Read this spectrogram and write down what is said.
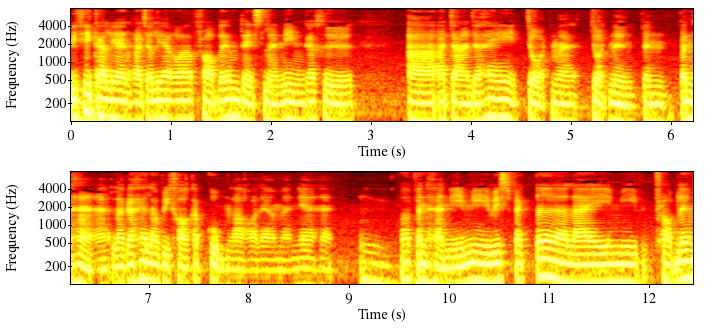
วิธีการเรียนเขาจะเรียกว่า problem based learning ก็คืออาอาจารย์จะให้โจทย์มาโจทย์หนึ่งเป็นปัญหา แล้วก็ให้เราวิเคราะห์กับกลุ่มเราอะไรประมาณเนี้ยฮะอืมว่าปัญหานี้มี risk factor อะไรมี problem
